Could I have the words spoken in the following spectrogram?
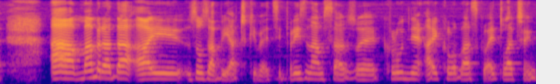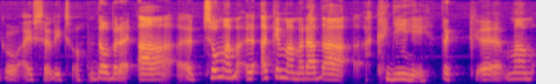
a mám rada aj zo zabíjačky veci. Priznám sa, že kľudne aj klobásku, aj tlačenku, aj všeličo. Dobre, a čo mám, aké mám rada knihy? Tak e, mám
